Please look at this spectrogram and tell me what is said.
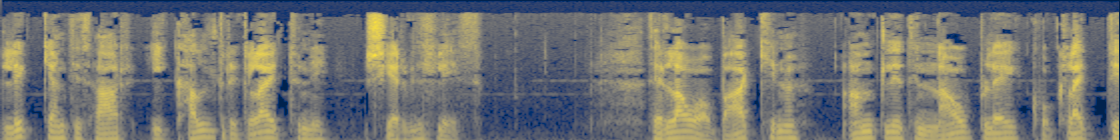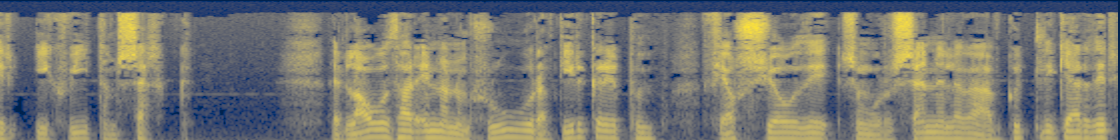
liggjandi þar í kaldri glætunni sér við hlið. Þeir lá á bakinu, andlitin nábleik og klættir í hvítan serk. Þeir lágu þar innan um hrúur af dýrgripum, fjársjóði sem voru sennilega af gulligerðir,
